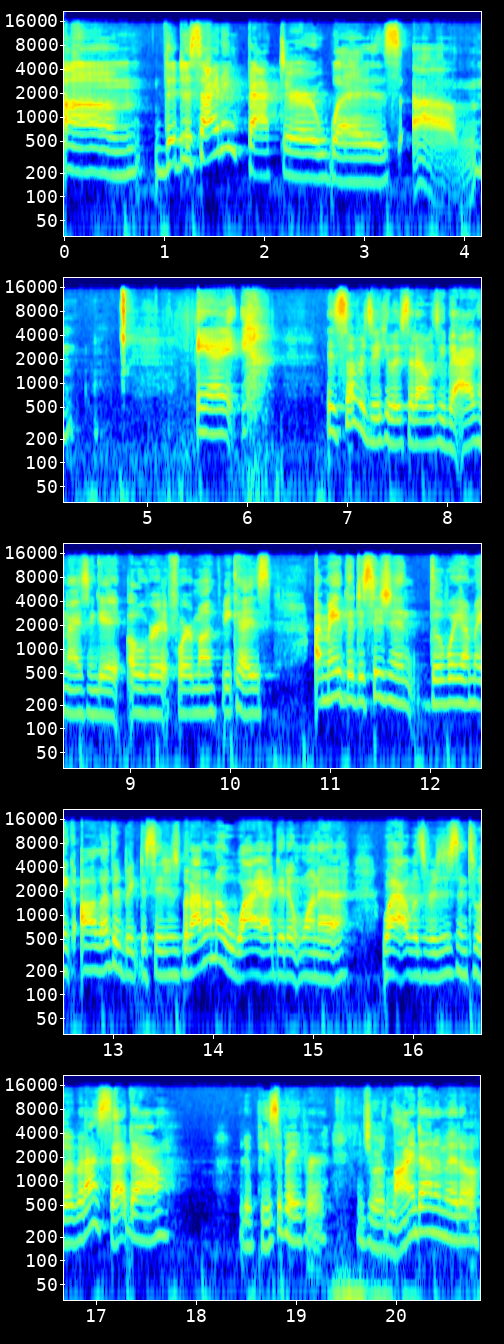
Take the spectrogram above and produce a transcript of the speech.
Um, the deciding factor was, um, and it's so ridiculous that I was even agonizing it over it for a month because I made the decision the way I make all other big decisions, but I don't know why I didn't want to, why I was resistant to it. But I sat down with a piece of paper and drew a line down the middle.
